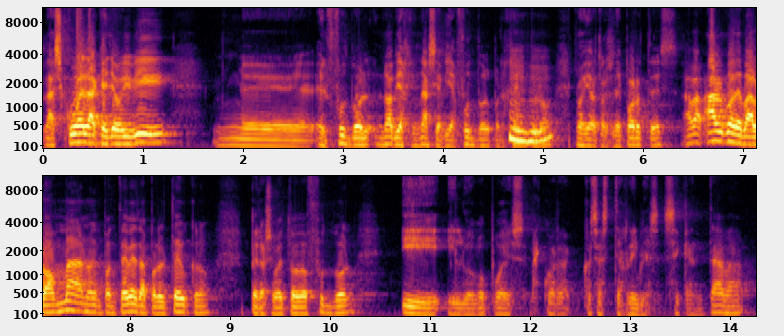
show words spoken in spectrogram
la escuela que yo viví, eh, el fútbol, no había gimnasia, había fútbol, por ejemplo, no había otros deportes, algo de balonmano en Pontevedra por el Teucro, pero sobre todo fútbol. Y, y luego, pues, me acuerdo cosas terribles. Se cantaba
